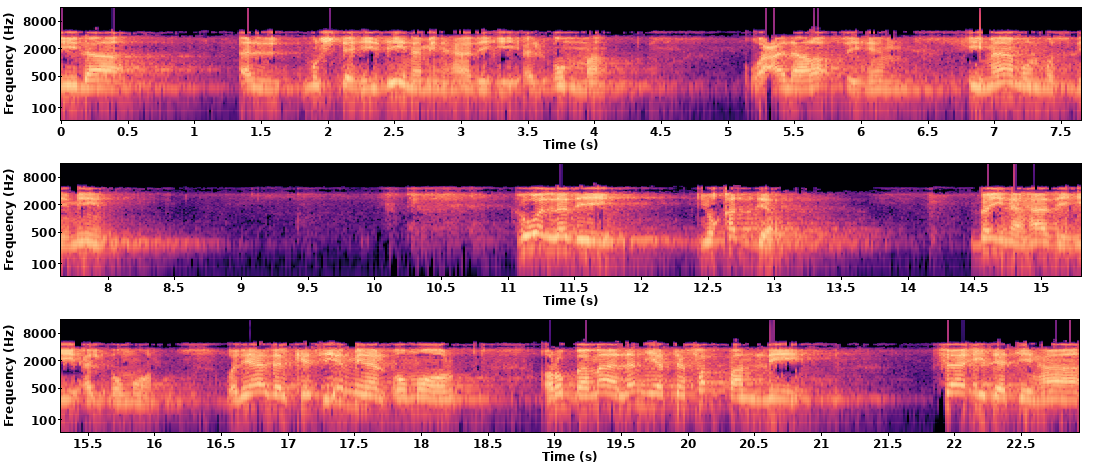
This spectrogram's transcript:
إلى المجتهدين من هذه الأمة وعلى رأسهم إمام المسلمين هو الذي يقدر بين هذه الأمور. ولهذا الكثير من الأمور ربما لم يتفطن لفائدتها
